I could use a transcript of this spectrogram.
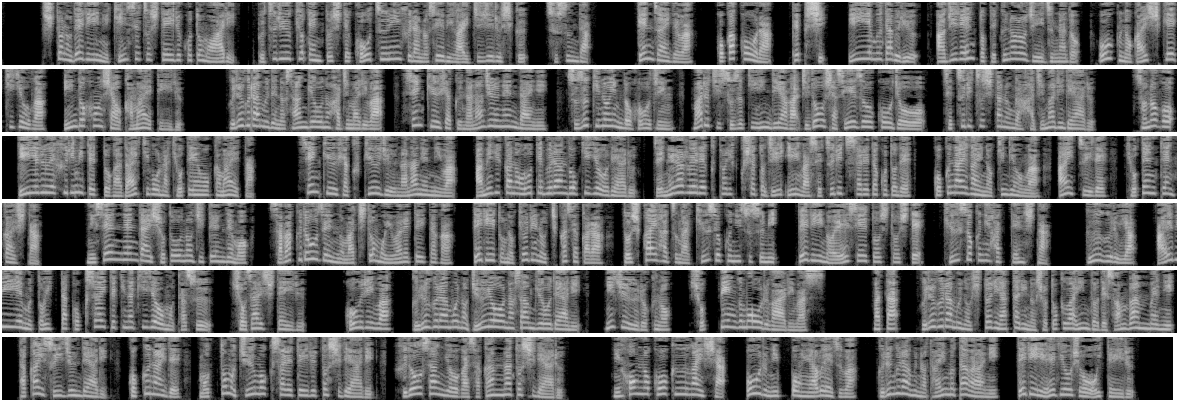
首都のデリーに近接していることもあり、物流拠点として交通インフラの整備が著しく進んだ。現在では、コカ・コーラ、ペプシ、BMW、アジレントテクノロジーズなど、多くの外資系企業がインド本社を構えている。グルグラムでの産業の始まりは、1970年代に鈴木のインド法人、マルチ鈴木インディアが自動車製造工場を設立したのが始まりである。その後、DLF リミテッドが大規模な拠点を構えた。1997年にはアメリカの大手ブランド企業であるゼネラルエレクトリック社と GE が設立されたことで国内外の企業が相次いで拠点展開した。2000年代初頭の時点でも砂漠同然の街とも言われていたが、デリーとの距離の近さから都市開発が急速に進み、デリーの衛星都市として急速に発展した。Google や IBM といった国際的な企業も多数所在している。小売りはグルグラムの重要な産業であり、26のショッピングモールがあります。また、グルグラムの一人当たりの所得はインドで3番目に高い水準であり、国内で最も注目されている都市であり、不動産業が盛んな都市である。日本の航空会社、オール日本エアウェイズは、グルグラムのタイムタワーにデリー営業所を置いている。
